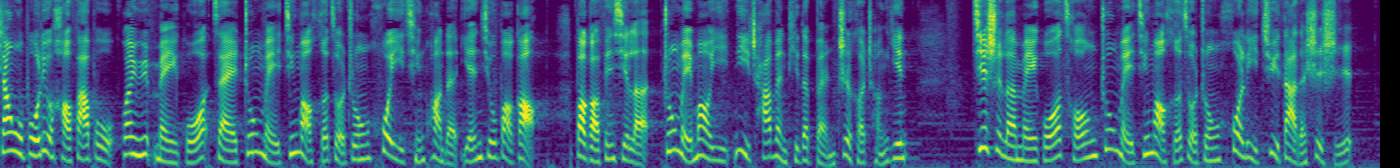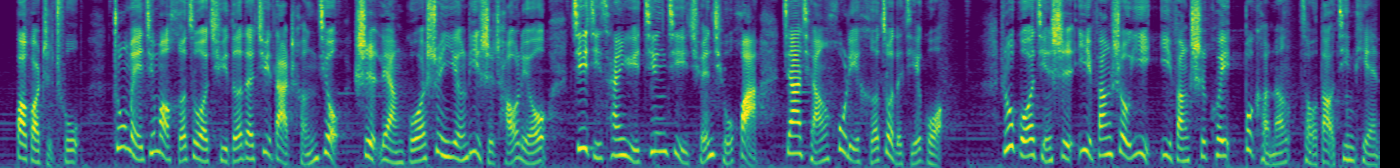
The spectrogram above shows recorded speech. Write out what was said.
商务部六号发布关于美国在中美经贸合作中获益情况的研究报告，报告分析了中美贸易逆差问题的本质和成因，揭示了美国从中美经贸合作中获利巨大的事实。报告指出，中美经贸合作取得的巨大成就，是两国顺应历史潮流，积极参与经济全球化，加强互利合作的结果。如果仅是一方受益，一方吃亏，不可能走到今天。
